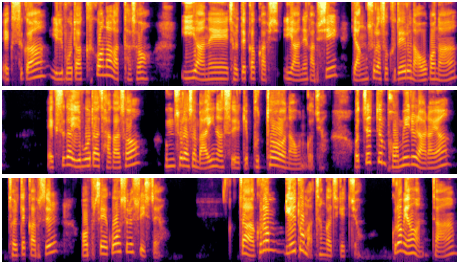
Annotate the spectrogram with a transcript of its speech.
x가 1보다 크거나 같아서 이 안에 절대값 값이 이 안에 값이 양수라서 그대로 나오거나 x가 1보다 작아서 음수라서 마이너스 이렇게 붙어 나오는 거죠. 어쨌든 범위를 알아야 절대값을 없애고 쓸 수 있어요. 자, 그럼 얘도 마찬가지겠죠. 그러면 자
